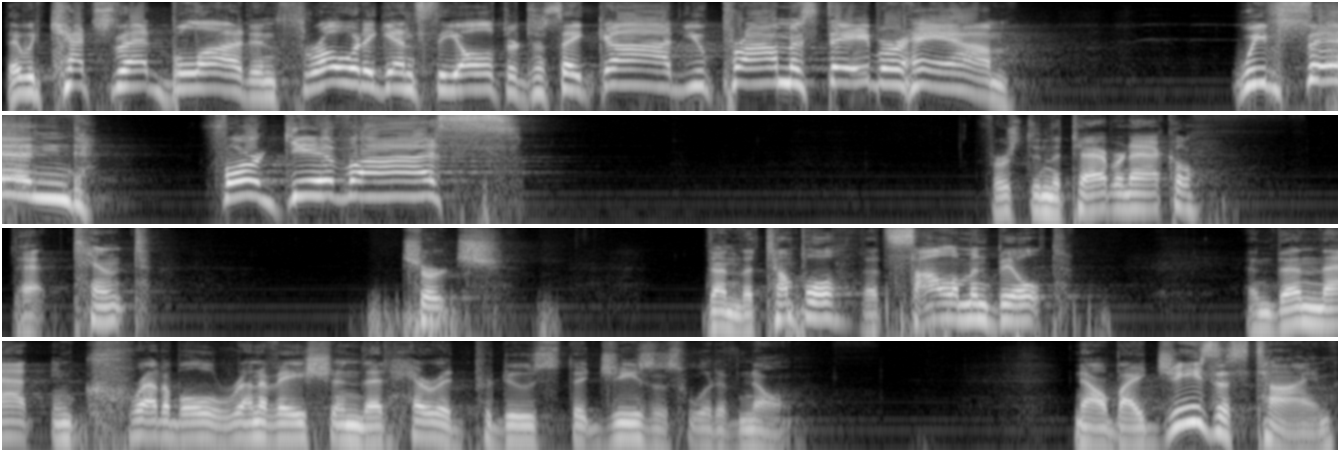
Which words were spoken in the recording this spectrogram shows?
They would catch that blood and throw it against the altar to say, God, you promised Abraham. We've sinned. Forgive us. First in the tabernacle, that tent church, then the temple that Solomon built, and then that incredible renovation that Herod produced that Jesus would have known. Now, by Jesus' time,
